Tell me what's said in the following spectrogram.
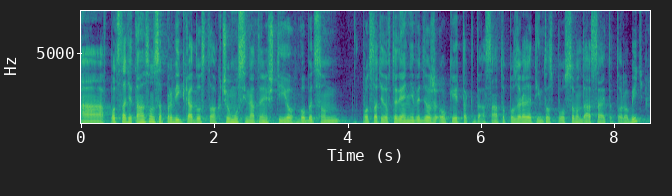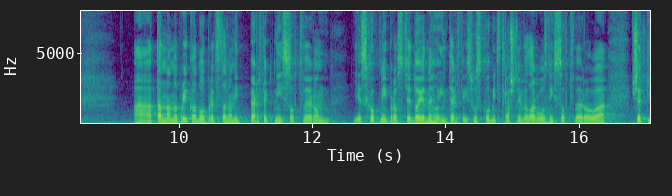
A v podstate tam som sa prvýkrát dostal k čomu si na ten štýl. Vôbec som v podstate dovtedy aj nevedel, že OK, tak dá sa na to pozerať aj týmto spôsobom, dá sa aj toto robiť. A tam nám napríklad bol predstavený perfektný software, on je schopný proste do jedného interfejsu sklobiť strašne veľa rôznych softverov a všetky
